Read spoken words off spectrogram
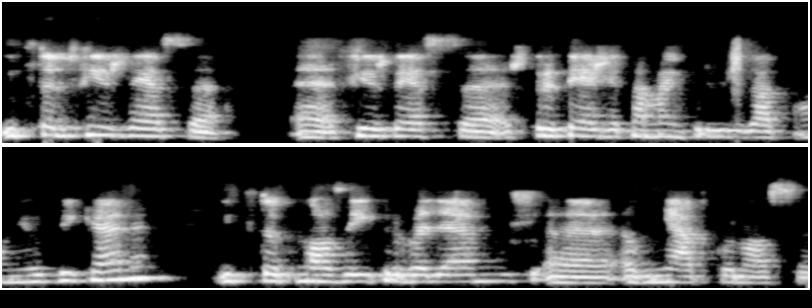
e portanto fez dessa, uh, fez dessa estratégia também prioridade para a União Africana, e portanto nós aí trabalhamos uh, alinhado com a nossa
